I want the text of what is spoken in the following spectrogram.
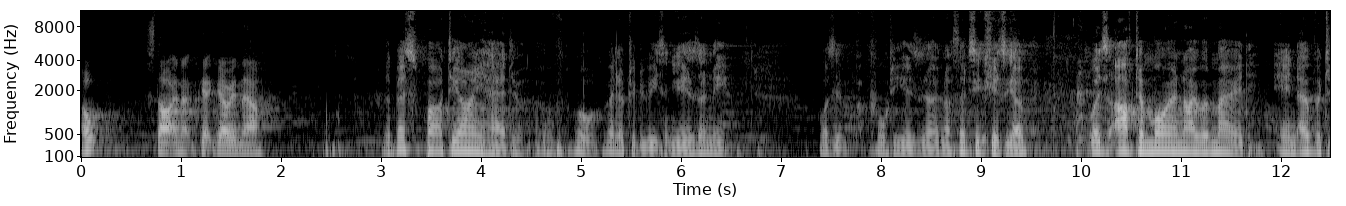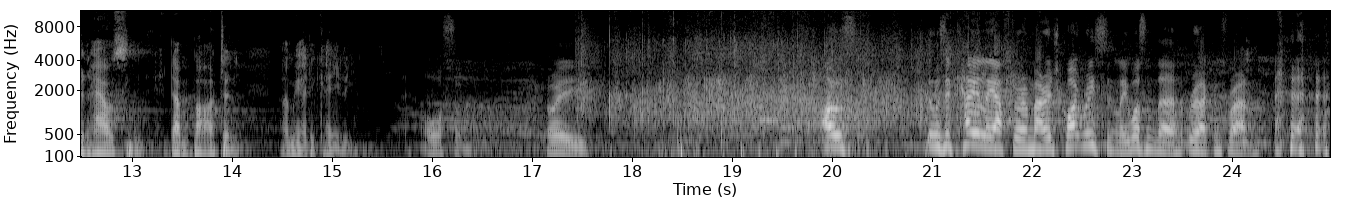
Oh, starting to get going now. The best party I had, well, relatively recent years, only, was it 40 years ago, no, 36 years ago, was after Moira and I were married in Overton House, Dumbarton, and we had a ceilidh. Awesome. Oi. I was, there was a ceilidh after a marriage quite recently, wasn't there, Ruak and Fran?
